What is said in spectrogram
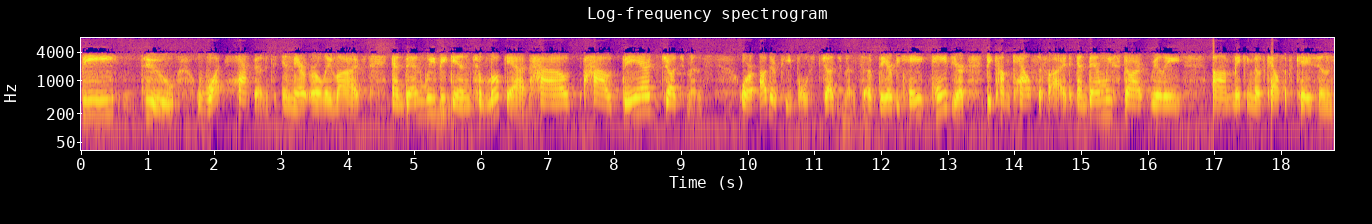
be, do what happened in their early lives. And then we begin to look at how, how their judgments or other people's judgments of their behavior become calcified. And then we start really um, making those calcifications,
